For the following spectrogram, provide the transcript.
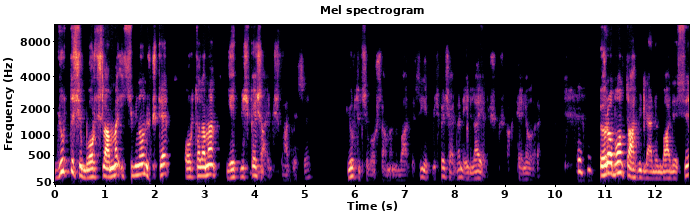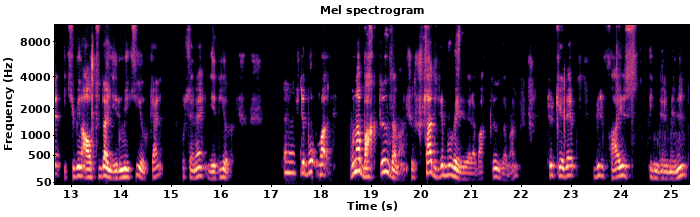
yurt dışı borçlanma 2013'te ortalama 75 aymış vadesi. Yurt içi borçlanmanın vadesi 75 aydan 50 aya düşmüş bak TL olarak. Hı hı. Eurobond tahvillerinin vadesi 2006'da 22 yılken bu sene 7 yıla düşmüş. Evet. İşte bu buna baktığın zaman, şu sadece bu verilere baktığın zaman Türkiye'de bir faiz indiriminin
